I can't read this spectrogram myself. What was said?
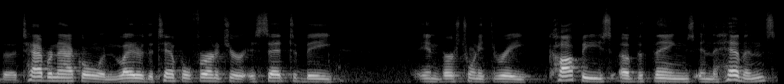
the tabernacle and later the temple furniture is said to be, in verse 23, copies of the things in the heavens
